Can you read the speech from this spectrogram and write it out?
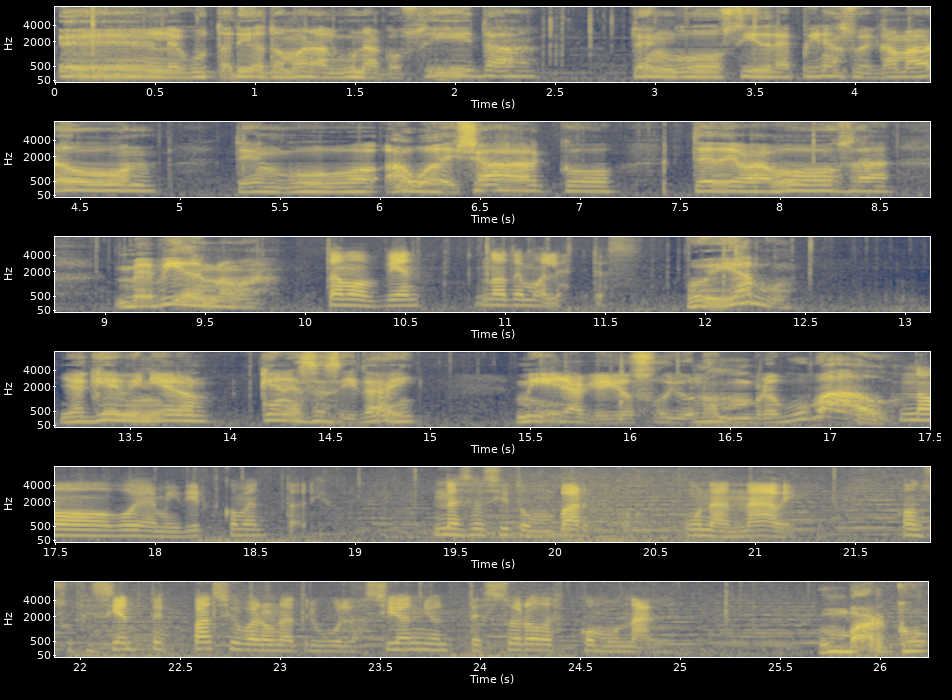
Eh, ¿Le gustaría tomar alguna cosita? Tengo sidra espinazo de camarón, tengo agua de charco, té de babosa. Me piden nomás. Estamos bien, no te molestes. Oye, ya, po. ¿Y a qué vinieron? ¿Qué necesitáis? Mira que yo soy un hombre ocupado. No voy a emitir comentarios. Necesito un barco, una nave, con suficiente espacio para una tripulación y un tesoro descomunal. ¿Un barco?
